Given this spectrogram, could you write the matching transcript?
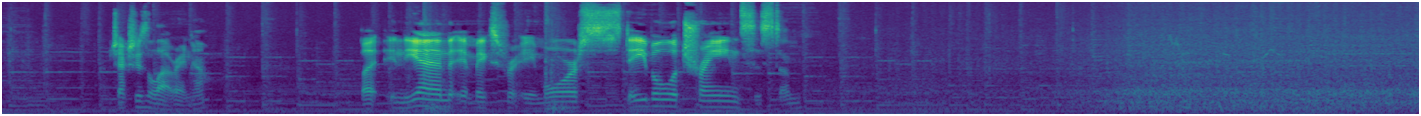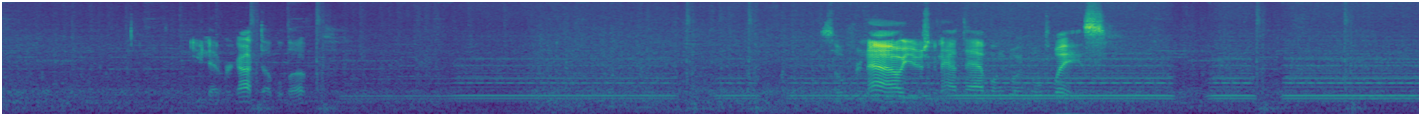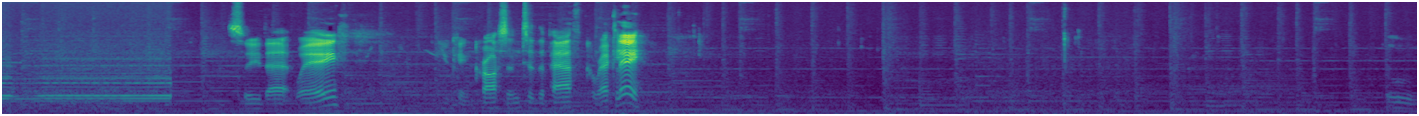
which actually is a lot right now. But in the end, it makes for a more stable train system. You never got doubled up. So for now, you're just going to have to have one going both ways. So that way, you can cross into the path correctly. Ooh.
